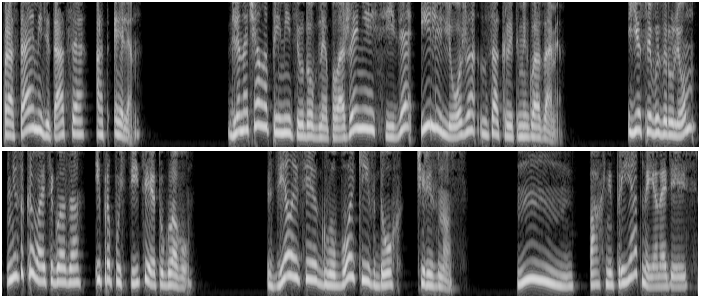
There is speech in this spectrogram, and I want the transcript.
Простая медитация от Эллен. Для начала примите удобное положение, сидя или лежа с закрытыми глазами. Если вы за рулем, не закрывайте глаза и пропустите эту главу. Сделайте глубокий вдох через нос. Ммм, пахнет приятно, я надеюсь.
